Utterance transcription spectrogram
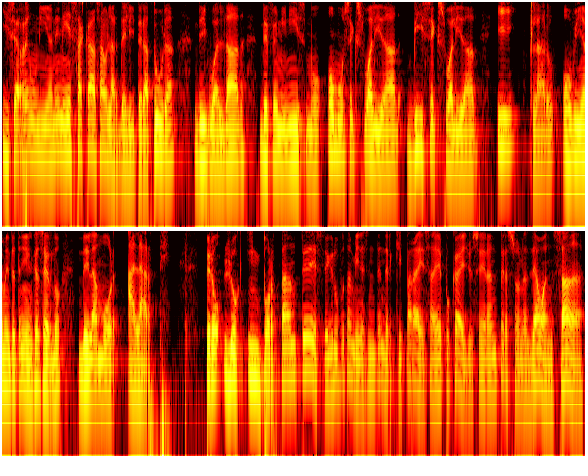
y se reunían en esa casa a hablar de literatura, de igualdad, de feminismo, homosexualidad, bisexualidad y, claro, obviamente tenían que hacerlo del amor al arte. Pero lo importante de este grupo también es entender que para esa época ellos eran personas de avanzada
